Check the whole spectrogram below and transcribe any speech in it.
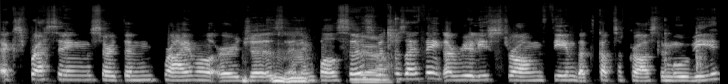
expressing certain primal urges and Mhm. impulses, Yeah. which is, I think, a really strong theme that cuts across the movie.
